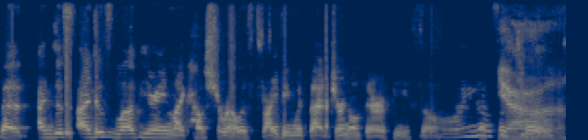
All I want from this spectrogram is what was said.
that I'm just I just love hearing like how Cherelle is thriving with that journal therapy. So oh, yeah,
